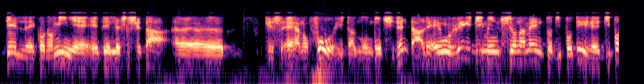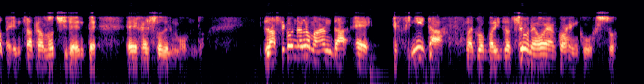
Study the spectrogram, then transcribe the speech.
delle economie e delle società eh, che erano fuori dal mondo occidentale e un ridimensionamento di potere e di potenza tra l'Occidente e il resto del mondo. La seconda domanda è, è finita la globalizzazione o è ancora in corso?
